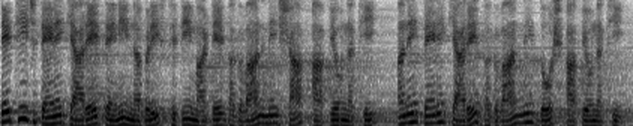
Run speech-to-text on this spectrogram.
તેથી જ તેણે ક્યારેય તેની નબળી સ્થિતિ માટે ભગવાનને શાપ આપ્યો નથી, અને તેણે ક્યારેય ભગવાનને દોષ આપ્યો નથી.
